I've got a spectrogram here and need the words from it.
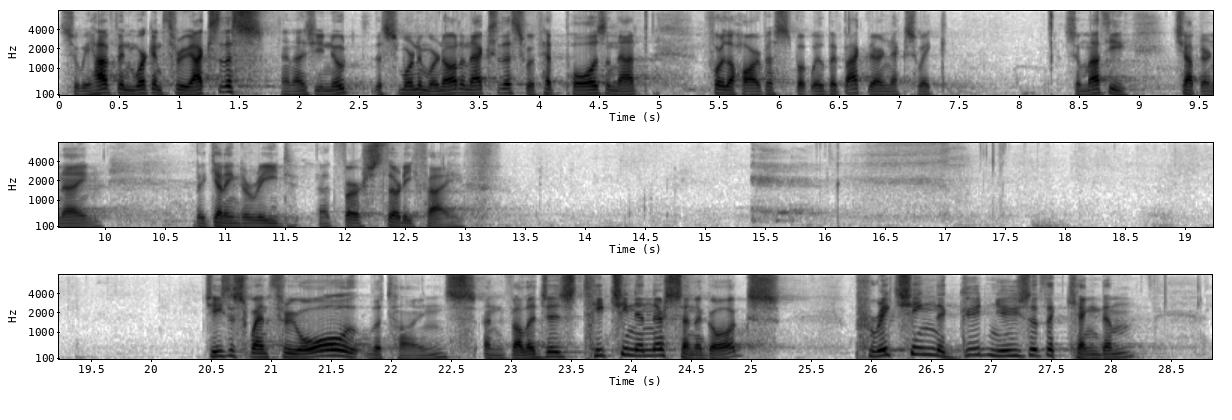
So we have been working through Exodus, and as you note this morning, we're not in Exodus. We've hit pause on that for the harvest, but we'll be back there next week. So, Matthew chapter 9, beginning to read at verse 35. Jesus went through all the towns and villages, teaching in their synagogues, preaching the good news of the kingdom,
